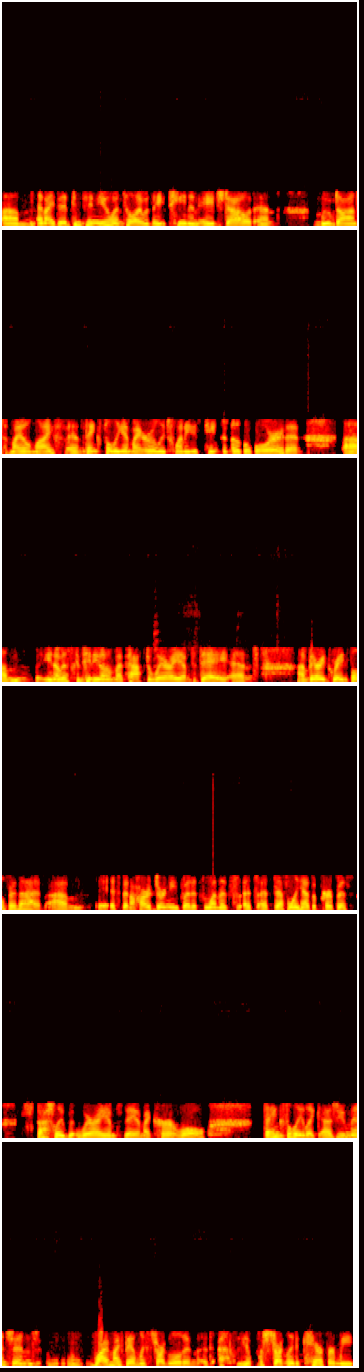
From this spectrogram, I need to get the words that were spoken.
Um, and I did continue until I was 18 and aged out and moved on to my own life. And thankfully, in my early 20s, came to know the Lord and, um, you know, has continued on my path to where I am today. And I'm very grateful for that. Um, it's been a hard journey, but it's one that's it's, it definitely has a purpose, especially where I am today in my current role. Thankfully, like as you mentioned, why my family struggled and you know, were struggling to care for me,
